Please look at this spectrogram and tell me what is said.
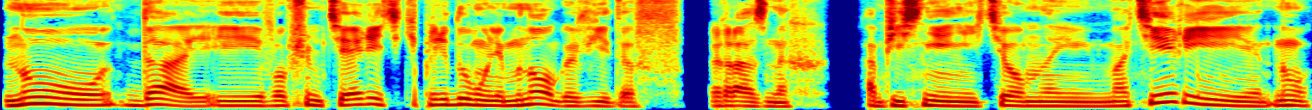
Ну, да, и, в общем, теоретики придумали много видов разных объяснений темной материи. Ну,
